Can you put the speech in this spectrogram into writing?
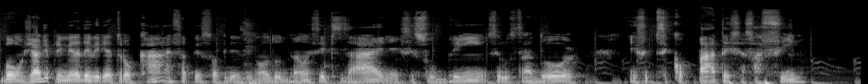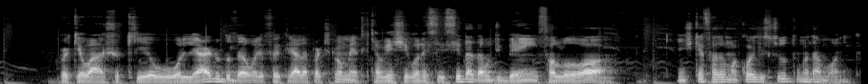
Bom, já de primeira deveria trocar essa pessoa que desenhou o Dudão, esse designer, esse sobrinho, esse ilustrador, esse psicopata, esse assassino. Porque eu acho que o olhar do Dudão ele foi criado a partir do momento que alguém chegou nesse cidadão de bem e falou: Ó, oh, a gente quer fazer uma coisa estilo Turma da Mônica.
